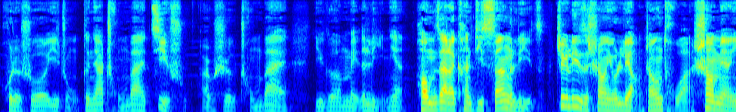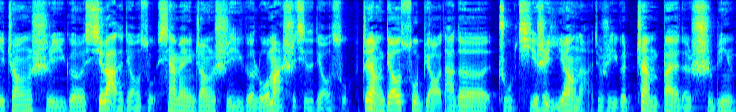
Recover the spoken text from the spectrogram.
或者说一种更加崇拜技术，而不是崇拜。一个美的理念。好，我们再来看第三个例子。这个例子上有两张图啊，上面一张是一个希腊的雕塑，下面一张是一个罗马时期的雕塑。这两个雕塑表达的主题是一样的，就是一个战败的士兵。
